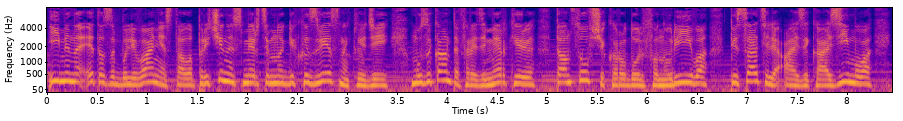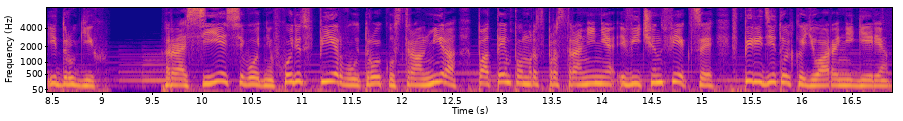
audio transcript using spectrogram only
Именно это заболевание стало причиной смерти многих известных людей – музыканта Фредди Меркьюри, танцовщика Рудольфа Нуриева, писателя Айзека Азимова и других. Россия сегодня входит в первую тройку стран мира по темпам распространения ВИЧ-инфекции. Впереди только ЮАР и Нигерия.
